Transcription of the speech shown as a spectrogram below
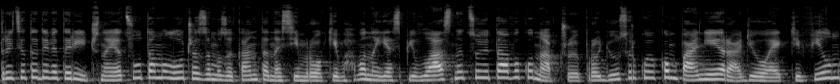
39-річна Яцута молодша за музиканта на 7 років. Вона є співвласницею та виконавчою продюсеркою компанії Radioactive Film,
